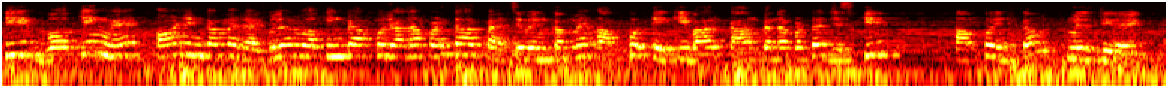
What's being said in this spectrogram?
कि वर्किंग में अर्न इनकम में रेगुलर वर्किंग पे आपको जाना पड़ता है और पैसिव इनकम में आपको एक ही बार काम करना पड़ता है, जिसकी आपको इनकम मिलती रहेगी।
